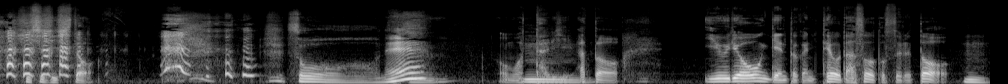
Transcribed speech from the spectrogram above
ひしひしと、うん。そうね。うん思ったり、うんあと、有料音源とかに手を出そうとすると、うん。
